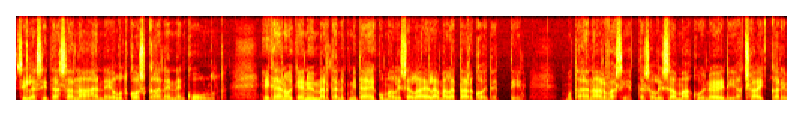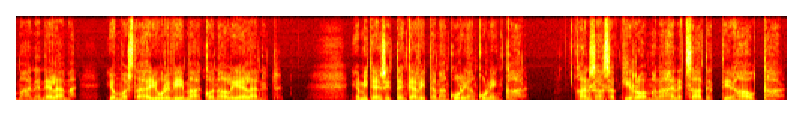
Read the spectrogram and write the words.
sillä sitä sanaa hän ei ollut koskaan ennen kuullut, eikä hän oikein ymmärtänyt, mitä hekumallisella elämällä tarkoitettiin, mutta hän arvasi, että se oli sama kuin öidi ja chaikkarimainen elämä, jommoista hän juuri viime aikoina oli elänyt. Ja miten sitten kävi tämän kurjan kuninkaan? Kansansa kiroamana hänet saatettiin hautaan.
